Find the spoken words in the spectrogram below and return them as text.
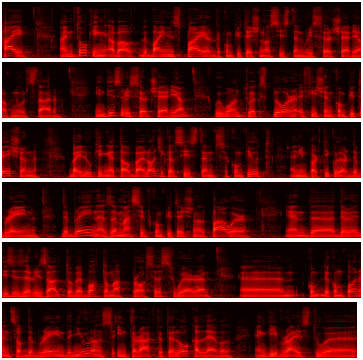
Hi, I'm talking about the bio-inspired computational system research area of NordSTAR. In this research area, we want to explore efficient computation by looking at how biological systems compute, and in particular the brain. The brain has a massive computational power and uh, the, this is a result of a bottom-up process where uh, um, com the components of the brain, the neurons, interact at a local level and give rise to a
